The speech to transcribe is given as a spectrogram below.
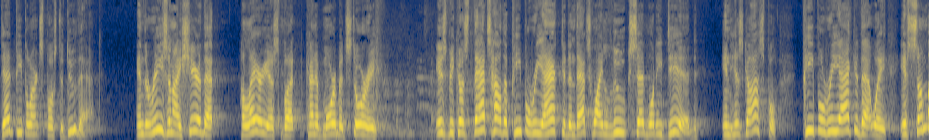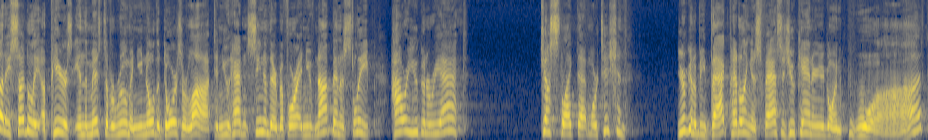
dead people aren't supposed to do that. And the reason I share that hilarious but kind of morbid story is because that's how the people reacted, and that's why Luke said what he did in his gospel. People reacted that way. If somebody suddenly appears in the midst of a room and you know the doors are locked and you hadn't seen him there before and you've not been asleep, how are you going to react? Just like that mortician. You're going to be backpedaling as fast as you can and you're going, What?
